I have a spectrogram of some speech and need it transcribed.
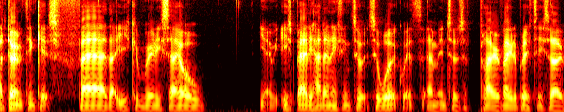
I don't think it's fair that you can really say, oh, you know, he's barely had anything to to work with um, in terms of player availability. So,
